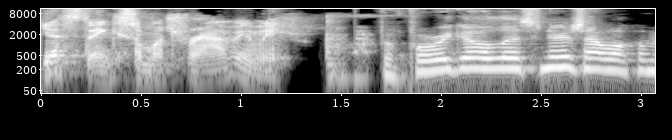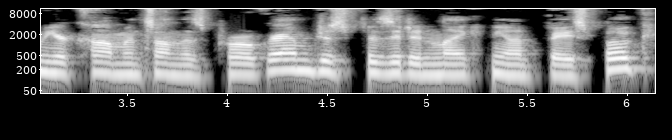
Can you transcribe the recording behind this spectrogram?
Yes, thanks so much for having me. Before we go, listeners, I welcome your comments on this program. Just visit and like me on Facebook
